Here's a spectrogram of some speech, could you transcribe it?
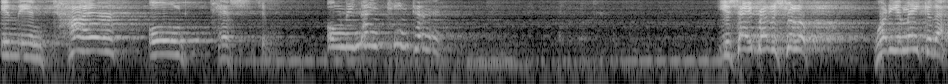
in the entire Old Testament. Only 19 times. You say, Brother Cerullo, what do you make of that?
